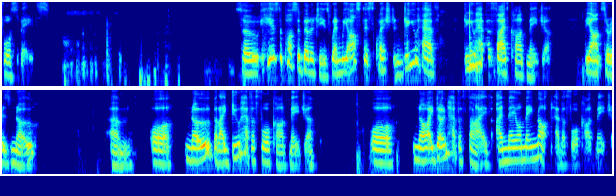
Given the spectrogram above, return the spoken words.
four spades. So here's the possibilities when we ask this question, do you have do you have a five card major? The answer is no. Um, or no, but I do have a four card major. Or no, I don't have a five. I may or may not have a four card major.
